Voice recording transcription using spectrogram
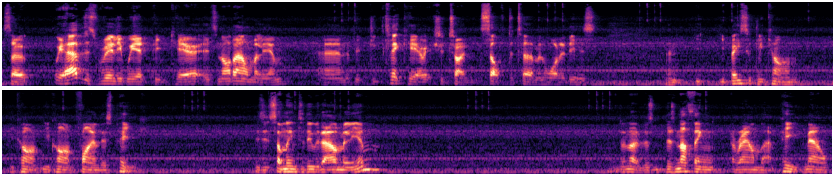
So we have this really weird peak here. It's not aluminium, and if you click here, it should try and self-determine what it is. And you, you basically can't, you can't, you can't find this peak. Is it something to do with aluminium? I don't know. There's there's nothing around that peak now.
